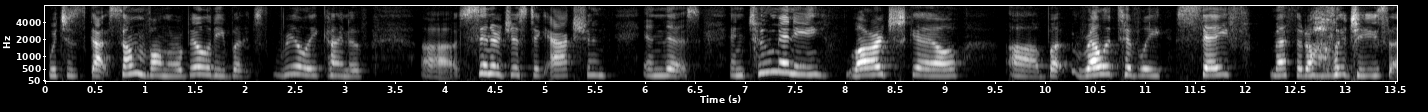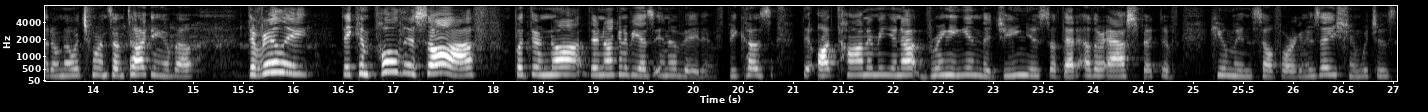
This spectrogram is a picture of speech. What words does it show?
which has got some vulnerability, but it's really kind of uh, synergistic action, in this. And too many large scale uh, but relatively safe methodologies, I don't know which ones I'm talking about, they really, they can pull this off, but they're not, they're not going to be as innovative because the autonomy, you're not bringing in the genius of that other aspect of human self-organization, which is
